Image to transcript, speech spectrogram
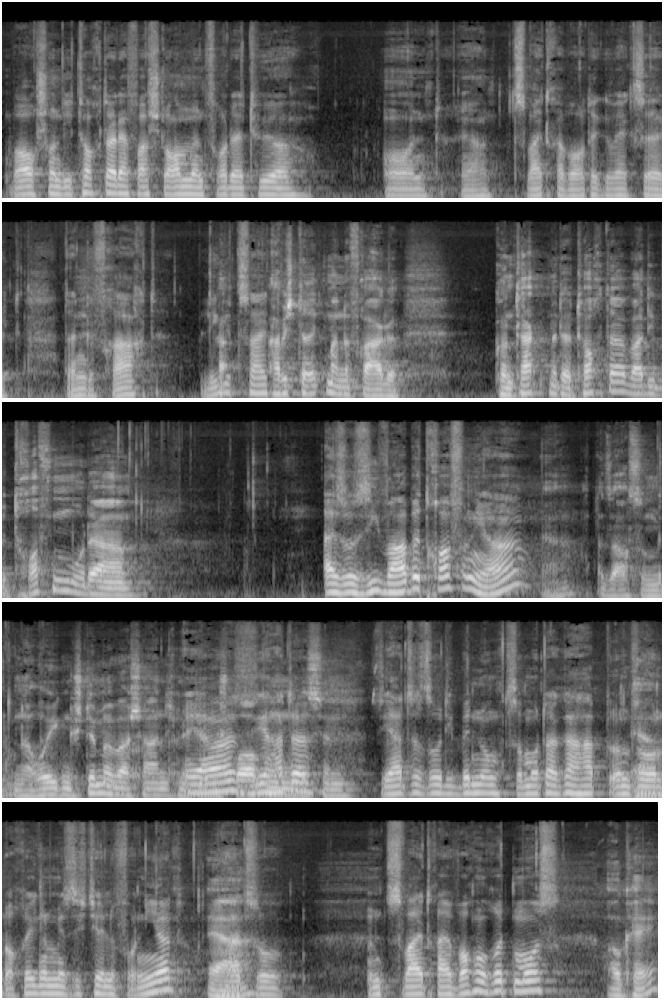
war auch schon die Tochter der Verstorbenen vor der Tür und ja, zwei, drei Worte gewechselt, dann gefragt, Liegezeit. Habe ich direkt mal eine Frage. Kontakt mit der Tochter, war die betroffen oder? Also sie war betroffen, ja. Ja, also auch so mit einer ruhigen Stimme wahrscheinlich mit ja, ihr gesprochen. Sie hatte, sie hatte so die Bindung zur Mutter gehabt und ja. so und auch regelmäßig telefoniert. Ja. Also im zwei, drei Wochen Rhythmus. Okay.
